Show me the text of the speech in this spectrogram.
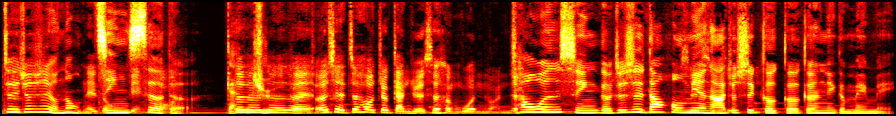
对，就是有那种那种金色的感觉，对对对对，而且最后就感觉是很温暖的。超温馨的，就是到后面啊，是是就是是哥哥跟那个妹妹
